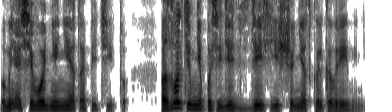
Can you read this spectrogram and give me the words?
«У меня сегодня нет аппетиту. Позвольте мне посидеть здесь еще несколько времени.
